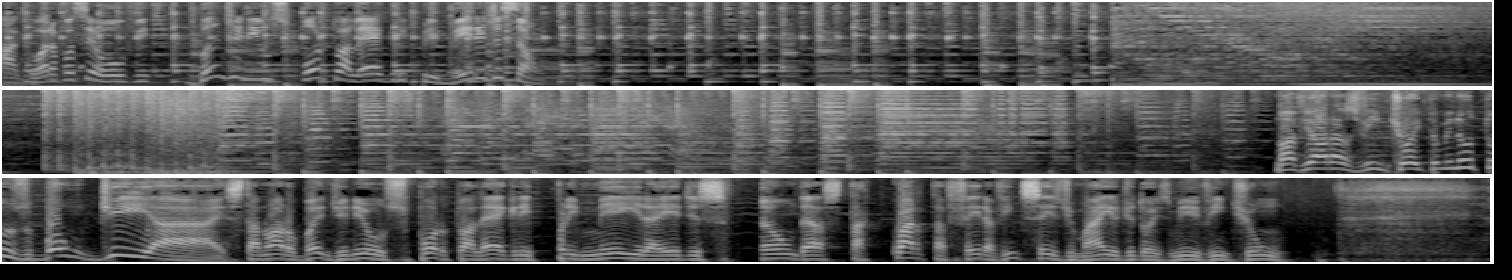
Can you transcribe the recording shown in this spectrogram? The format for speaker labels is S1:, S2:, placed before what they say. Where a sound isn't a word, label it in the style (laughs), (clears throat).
S1: Agora você ouve Band News Porto Alegre, primeira edição.
S2: Nove horas vinte e oito minutos, bom dia! Está no ar o Band News Porto Alegre, primeira edição desta quarta-feira, 26 de maio de 2021.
